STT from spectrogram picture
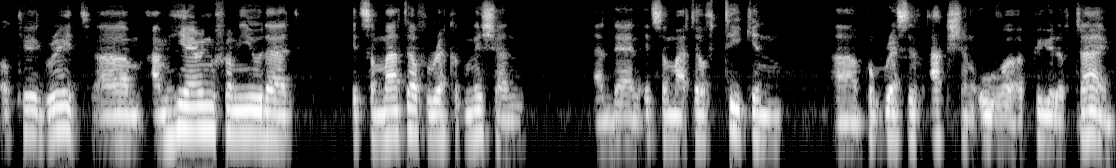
Okay, great. Um, I'm hearing from you that it's a matter of recognition and then it's a matter of taking uh, progressive action over a period of time.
